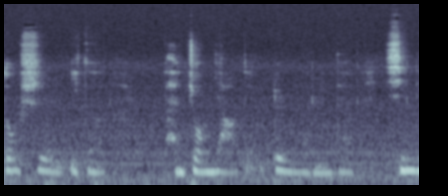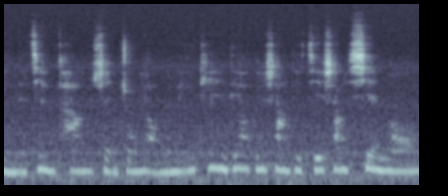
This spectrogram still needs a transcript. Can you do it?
都是一个。很重要的，对于我们的心灵的健康是很重要。我们每一天一定要跟上帝接上线哦，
